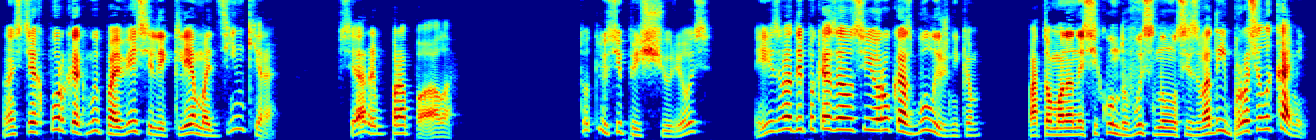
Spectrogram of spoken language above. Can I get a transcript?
Но с тех пор, как мы повесили Клема Динкера, вся рыба пропала. Тут Люси прищурилась, и из воды показалась ее рука с булыжником. Потом она на секунду высунулась из воды и бросила камень.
